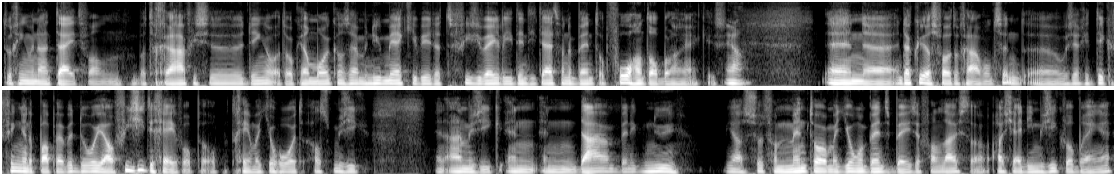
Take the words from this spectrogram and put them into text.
Toen gingen we naar een tijd van wat grafische dingen, wat ook heel mooi kan zijn. Maar nu merk je weer dat de visuele identiteit van de band op voorhand al belangrijk is. Ja. En, uh, en daar kun je als fotograaf ontzettend, uh, hoe zeg je, dikke vinger in de pap hebben door jouw visie te geven op, op hetgeen wat je hoort als muziek en aan muziek. En, en daar ben ik nu ja, een soort van mentor met jonge bands bezig van luister, als jij die muziek wil brengen,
